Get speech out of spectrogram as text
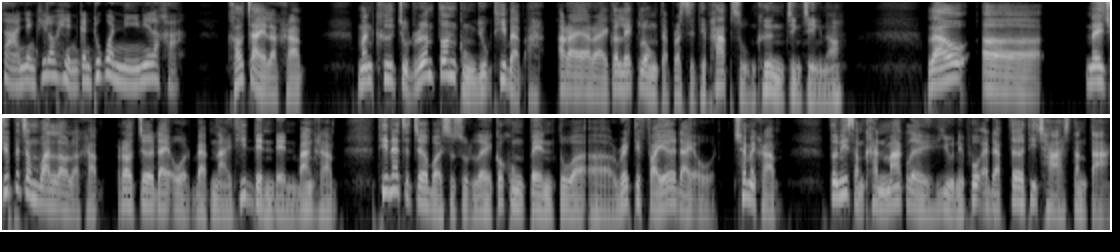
ศาลอย่างที่เราเห็นกันทุกวันนี้นี่แหละค่ะ เข้าใจแล้วครับ มันคือจุดเริ่มต้นของยุคที่แบบอะอะไรๆก็เล็กลงแต่ประสิทธิภาพสูงขึ้นจริง ๆ เนาะ แล้วเอ่อในชีวิตประจำวันเราเหรอครับ เราเจอไดโอดแบบไหนที่เด่นๆ บ้างครับ ที่น่าจะเจอบ่อยสุดๆ เลยก็คงเป็นตัวเอ่อ rectifier diode ใช่ไหมครับ ตัวนี้สำคัญมากเลยอยู่ในพวกอะแดปเตอร์ที่ชาร์จต่าง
